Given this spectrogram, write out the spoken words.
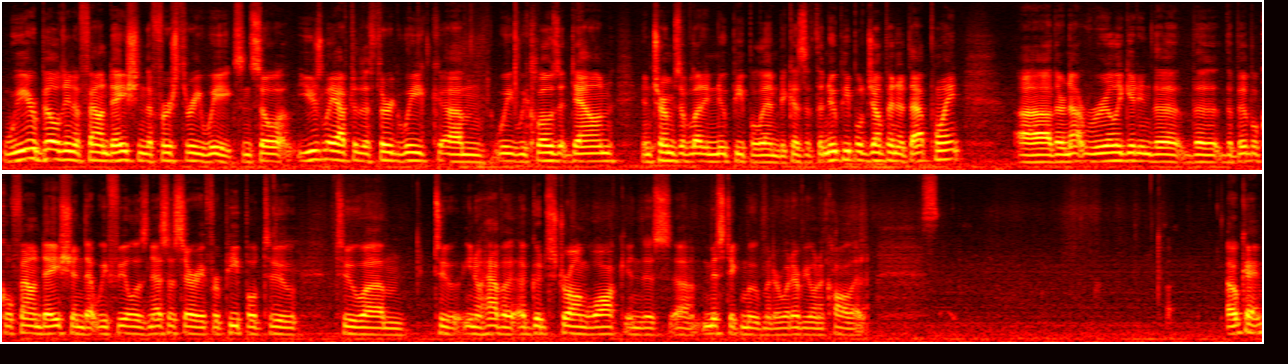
we are building a foundation the first three weeks. And so, usually after the third week, um, we, we close it down in terms of letting new people in. Because if the new people jump in at that point, uh, they're not really getting the, the, the biblical foundation that we feel is necessary for people to to um, to you know have a, a good strong walk in this uh, mystic movement or whatever you want to call it. Okay.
